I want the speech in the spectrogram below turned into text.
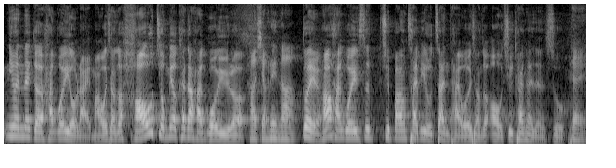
因为那个韩国瑜有来嘛，我想说好久没有看到韩国瑜了。好想念他。对，然后韩国瑜是去帮蔡壁如站台，我就想说哦，去看看人数。对，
